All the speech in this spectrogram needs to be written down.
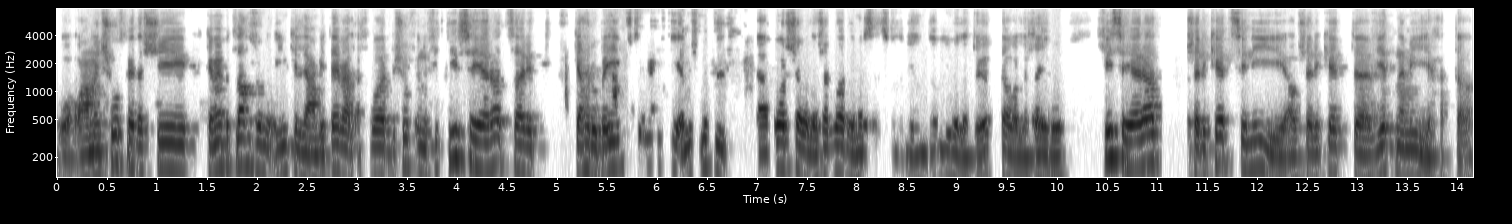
وعم نشوف هذا الشيء كمان بتلاحظوا يمكن اللي عم يتابع الأخبار بشوف إنه في كثير سيارات صارت كهربائية. مش مش مثل بورشة ولا جاكوار ولا بي إم دبليو ولا تويوتا ولا غيره. في سيارات شركات صينية أو شركات فيتنامية حتى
